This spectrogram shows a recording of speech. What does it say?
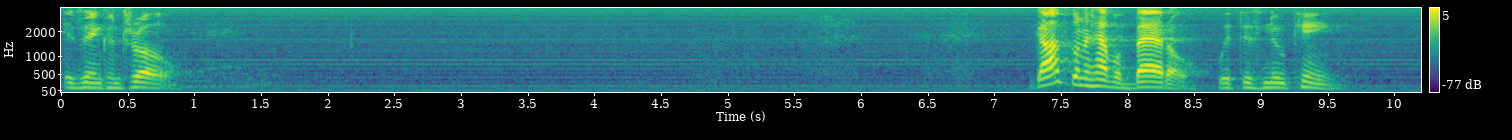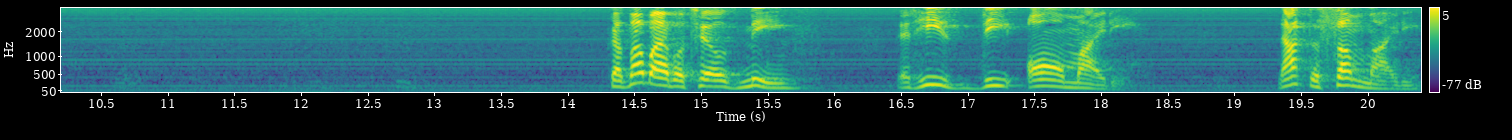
is in control. God's going to have a battle with this new king. Because my Bible tells me that he's the Almighty, not the some mighty.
